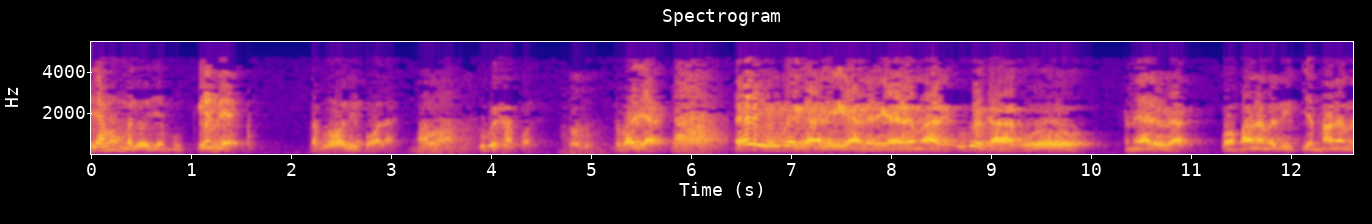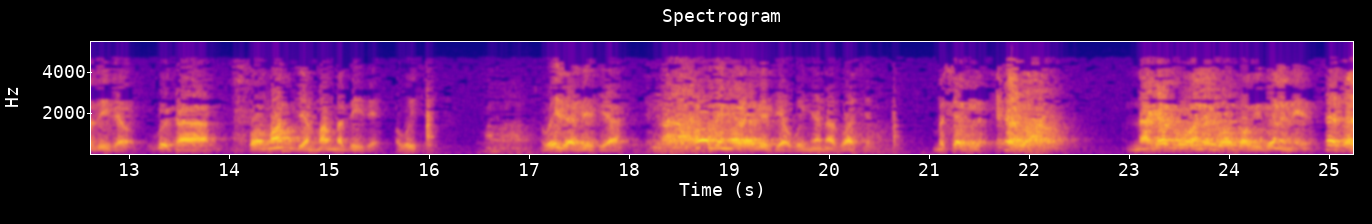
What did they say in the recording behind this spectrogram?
ချင်မှုမလိုချင်မှုကင်းတဲ့သဘောလေးပေါ်လာမှန်ပါဥပ္ပခါပေါ်လာသဘောကျအဲ့ဒီဥပ္ပခါလေးကလည်းဓမ္မတွေဥပ္ပခါကိုခင်ဗျားတို့ကပေါ်မှန်းလည်းမသိပြင်မှန်းလည်းမသိတော့ဥပ္ပခါပေါ်မှန်းပြင်မှန်းမသိတဲ့အဝိဇ္ဇာအဝိဇ္ဇာဖြစ်เสียဟောသင်္ခါရဖြစ်เสียဝိညာဏသွားဆက်မဆက်ဘူးလားဆက်ပါနာဂတ်ဘဝနဲ့တော့တော့ပြီးဘယ်နဲ့နေဆက်ပါ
